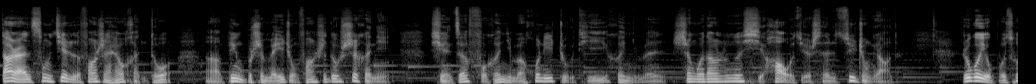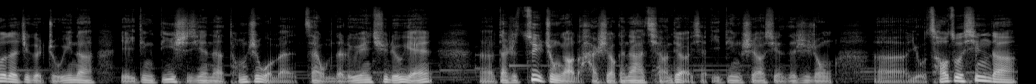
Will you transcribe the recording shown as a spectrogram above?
当然，送戒指的方式还有很多啊，并不是每一种方式都适合您。选择符合你们婚礼主题和你们生活当中的喜好，我觉得才是最重要的。如果有不错的这个主意呢，也一定第一时间呢通知我们，在我们的留言区留言。呃，但是最重要的还是要跟大家强调一下，一定是要选择这种呃有操作性的，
